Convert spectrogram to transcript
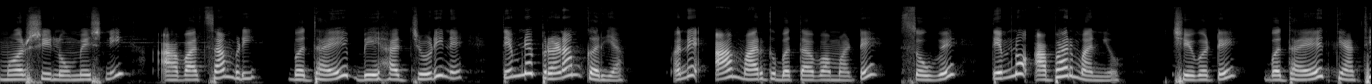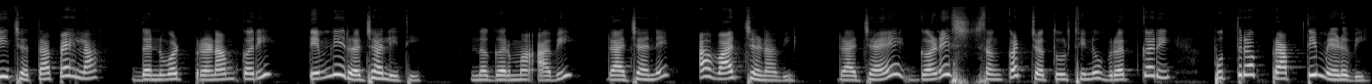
મહર્ષિ લોમેશની આ વાત સાંભળી બધાએ બે હાથ જોડીને તેમને પ્રણામ કર્યા અને આ માર્ગ બતાવવા માટે સૌએ તેમનો આભાર માન્યો. છેવટે બધાએ ત્યાંથી જતા પહેલાં દનવટ પ્રણામ કરી તેમની રજા લીધી. નગરમાં આવી રાજાને આ વાત જણાવી. રાજાએ ગણેશ સંકટ ચતુર્થીનું વ્રત કરી પુત્ર પ્રાપ્તિ મેળવી.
